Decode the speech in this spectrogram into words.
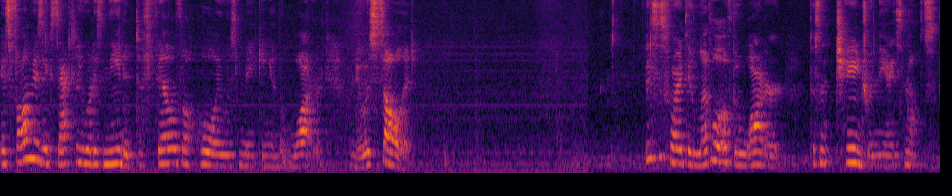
its volume is exactly what is needed to fill the hole it was making in the water when it was solid. This is why the level of the water doesn't change when the ice melts.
